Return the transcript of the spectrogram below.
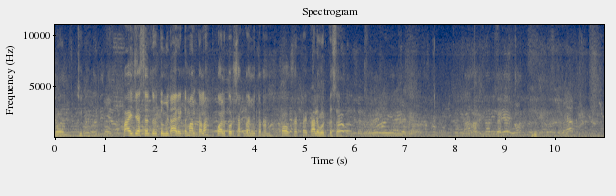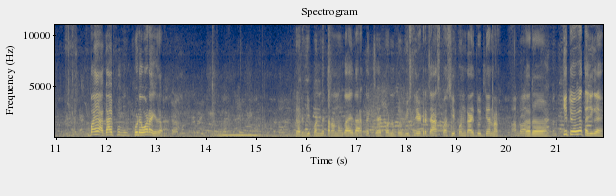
बरं ठीक पाहिजे असेल तर तुम्ही डायरेक्ट मालकाला कॉल करू शकता मित्रांनो. पाहू शकता कालवट कसं आहे. बाया गाय पु- पुढे वाढाय जरा. तर ही पण मित्रांनो गाय जरा कच्ची आहे परंतु वीस लिटरच्या आसपास ही पण गाय दूध देणार. तर किती वेळ वेताची गाय?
